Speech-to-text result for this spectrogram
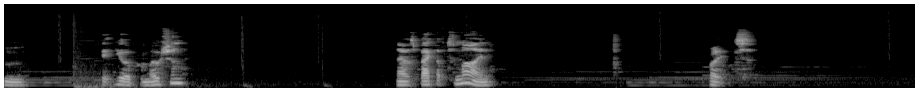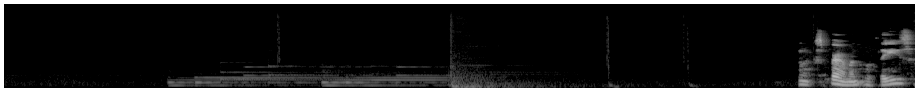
Hmm. Get you a promotion. Now it's back up to 9. Right. An experiment with these.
